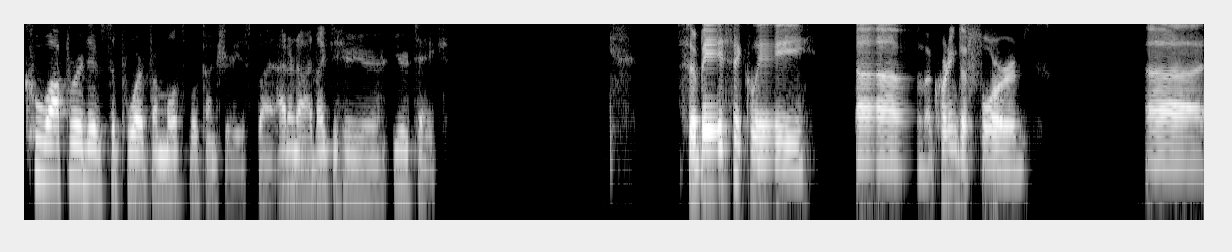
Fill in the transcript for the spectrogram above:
cooperative support from multiple countries but i don't know. I'd like to hear your your take. So basically um, according to forbes uh,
